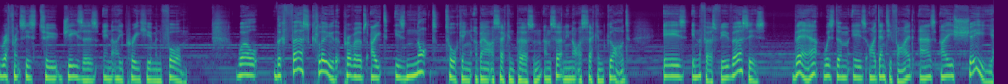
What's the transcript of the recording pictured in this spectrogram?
references to Jesus in a pre human form? Well, the first clue that Proverbs 8 is not talking about a second person, and certainly not a second God, is in the first few verses. There, wisdom is identified as a she.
